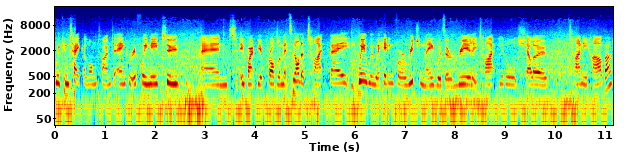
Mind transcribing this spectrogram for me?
We can take a long time to anchor if we need to and it won't be a problem. It's not a tight bay. Where we were heading for originally was a really tight little shallow tiny harbour.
